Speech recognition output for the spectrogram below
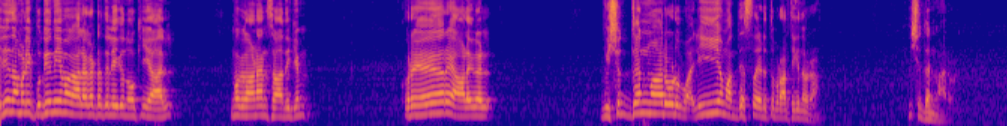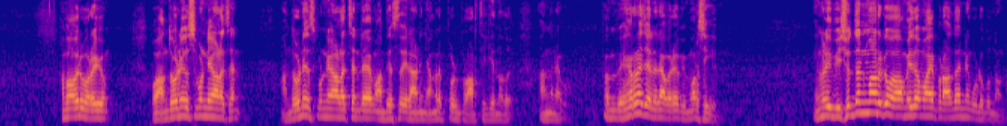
ഇനി നമ്മൾ ഈ പുതിയ നിയമ കാലഘട്ടത്തിലേക്ക് നോക്കിയാൽ നമുക്ക് കാണാൻ സാധിക്കും കുറേയേറെ ആളുകൾ വിശുദ്ധന്മാരോട് വലിയ മധ്യസ്ഥത എടുത്ത് പ്രാർത്ഥിക്കുന്നവരാണ്. വിശുദ്ധന്മാരോട്. അപ്പോൾ അവർ പറയും ഓ അന്തോണിയോസ് പുണ്യാളച്ചൻ അന്തോണിയോസ് പുണ്യാളച്ചന്റെ മധ്യസ്ഥതയിലാണ് ഞങ്ങളെപ്പോഴും പ്രാർത്ഥിക്കുന്നത്. അങ്ങനെ ഇപ്പം വേറെ ചിലർ അവരെ വിമർശിക്കും. നിങ്ങൾ ഈ വിശുദ്ധന്മാർക്ക് അമിതമായ പ്രാധാന്യം കൊടുക്കുന്നുണ്ട്.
